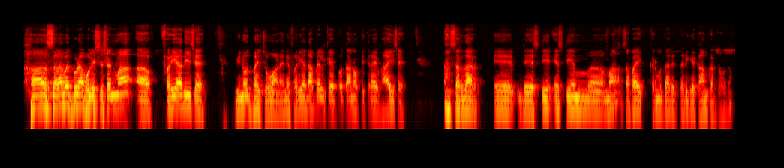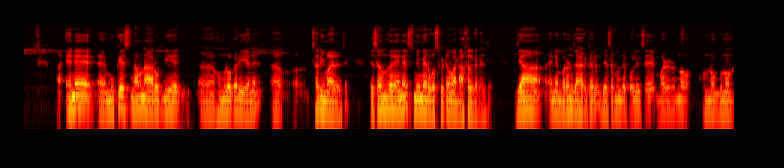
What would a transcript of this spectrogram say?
હા, સલાબતપુરા પોલીસ સ્ટેશનમાં ફરિયાદી છે વિનોદભાઈ ચૌહાણ. એને ફરિયાદ આપેલ કે પોતાનો પિતરાય ભાઈ છે, સરદાર. એ જે એસટી, એસટીએમમાં સફાઈ કર્મચારી તરીકે કામ કરતો હતો. એને મુકેશ નામના આરોપીએ હુમલો કરી અને છરી મારેલ છે. જે સંબંધે એને સ્મીમેર હોસ્પિટલમાં દાખલ કરેલ છે. જ્યાં એને મરણ જાહેર કરેલ, જે સંબંધે પોલીસે મર્ડરનો ખૂનનો ગુનો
